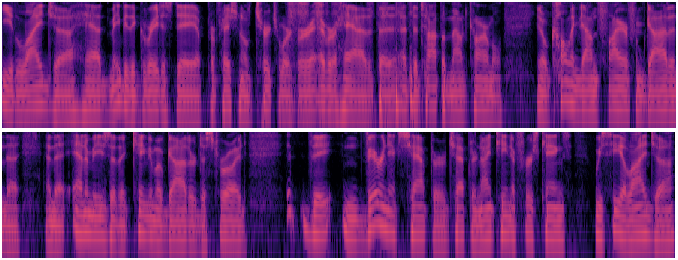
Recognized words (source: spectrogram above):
Elijah had maybe the greatest day a professional church worker ever had at the at the top of Mount Carmel, you know, calling down fire from God and the and the enemies of the kingdom of God are destroyed. The very next chapter, chapter 19 of First Kings, we see Elijah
